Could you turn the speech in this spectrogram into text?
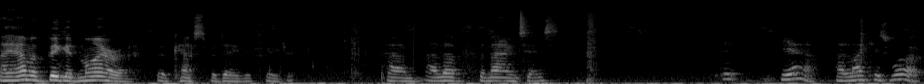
I am a big admirer of Caspar David Friedrich. Um, I love the mountains. It, yeah, I like his work.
